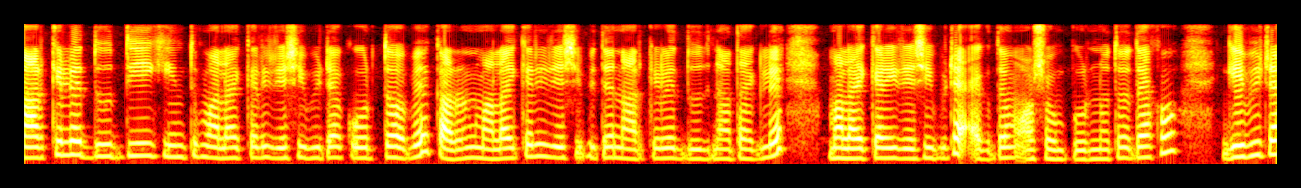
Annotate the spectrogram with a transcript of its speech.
নারকেলের দুধ দিয়েই কিন্তু মালাইকারি রেসিপিটা করতে হবে, কারণ মালাইকারি রেসিপিতে নারকেলের দুধ না থাকলে মালাইকারি রেসিপিটা একদম অসম্পূর্ণ। তো দেখো গ্রেভিটা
